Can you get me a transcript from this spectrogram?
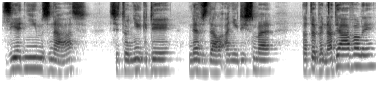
s jedním z nás si to nikdy nevzdal. Ani když jsme na tebe nadávali,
